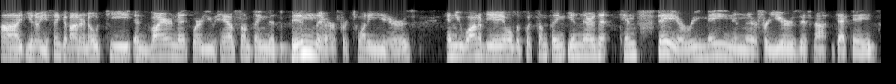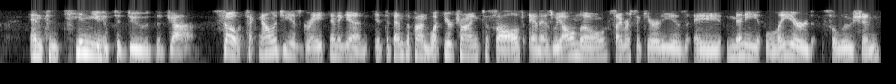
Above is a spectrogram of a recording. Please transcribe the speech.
Uh, you know, you think about an OT environment where you have something that's been there for 20 years, and you want to be able to put something in there that can stay or remain in there for years, if not decades, and continue to do the job. So technology is great. And again, it depends upon what you're trying to solve. And as we all know, cybersecurity is a many layered solution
